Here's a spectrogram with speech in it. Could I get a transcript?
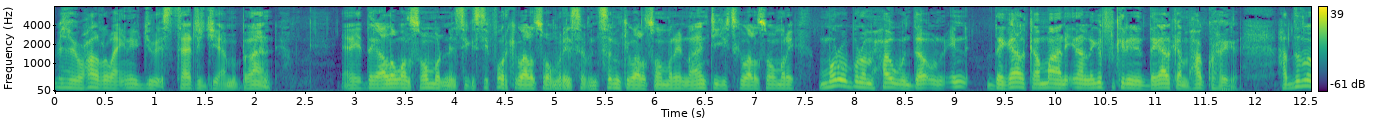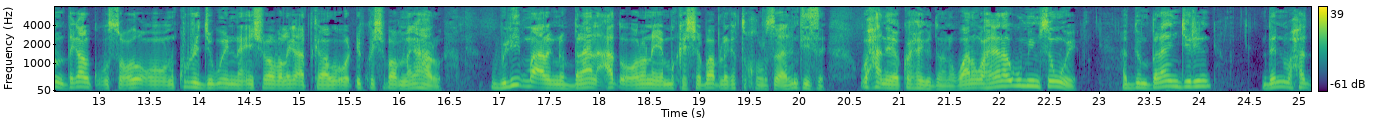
Wixii waxaa la rabaa inuu jiro strategy ama plan yani dagaalo waan soo marnay sixty fourkii baa la soo maray seventy sevenkii baa la soo maray ninetykii baa la soo maray mar walbana maxaa wadaa un in dagaalka maana inaan laga fikirayn dagaalka maxaa ku xiga. Haddadan dagaalka uu socdo oon ku rajo in shabaab laga adkaado oo dhibka shabaab naga haro weli ma aragno balaan cad oo odhanaya marka shabaab laga takhaluso arrintiisa. Waxaan ayaa ku xigi doona waana waxyaalaha ugu muhiimsan wey hadduun balaan jirin dan waxaad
